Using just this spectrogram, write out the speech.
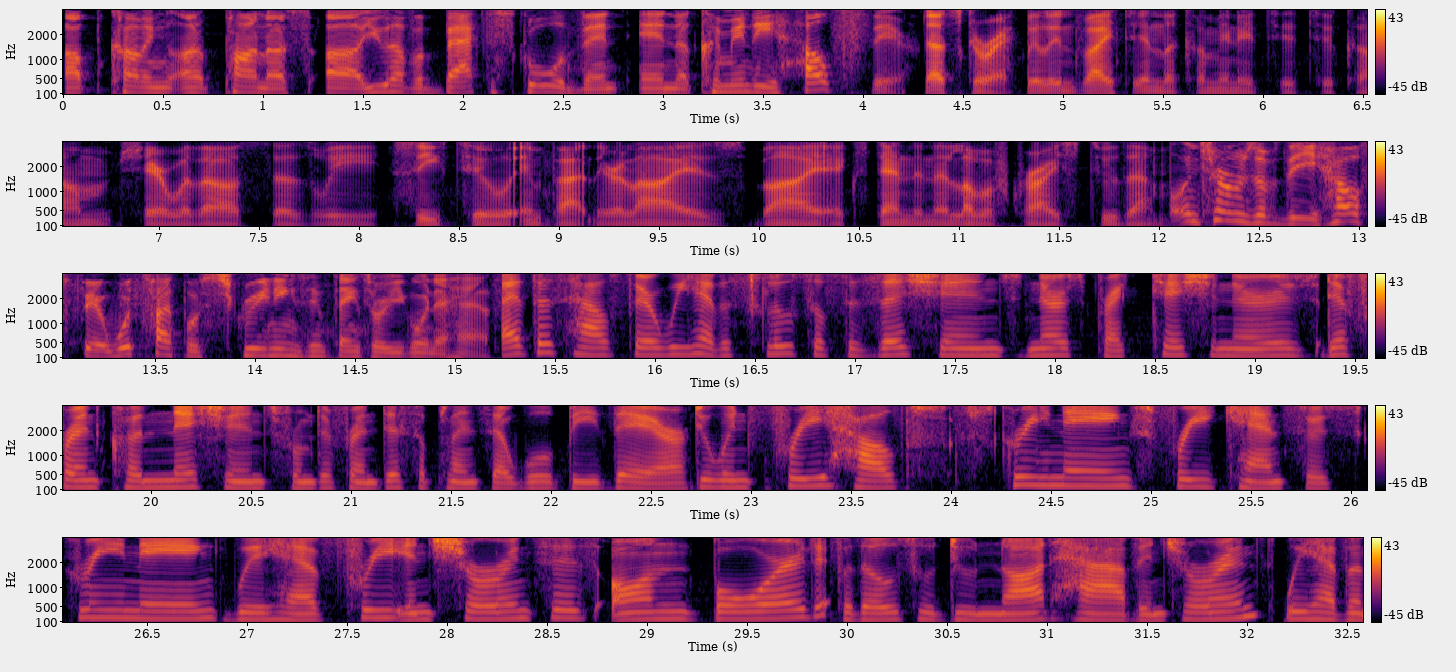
upcoming upon us. Uh, you have a back to school event and a community health fair. That's correct. We'll invite in the community to come share with us as we seek to impact their lives by extending the love of Christ to them. In terms of the health fair, what type of screenings and things are you going to have? At this health fair, we have a slew of physicians, nurse practitioners, different clinicians from different disciplines that will be there doing free health screenings, free cancer screening. We have free insurances on board for those who do not have insurance. We have a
